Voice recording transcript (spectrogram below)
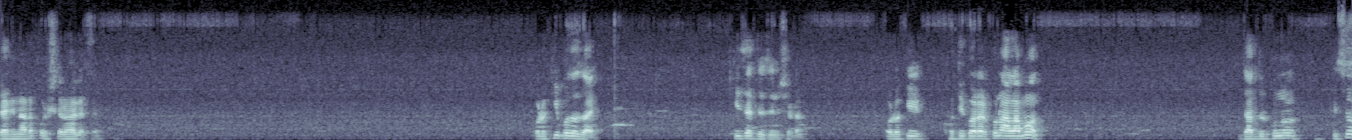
দেখেন আরও পরিষ্কার হয়ে গেছে। ওটা কি বোঝা যায়? কি জাতীয় জিনিস ওটা ওটা কি ক্ষতি করার কোনো আলামত? জাদুর কোনো কিছু?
